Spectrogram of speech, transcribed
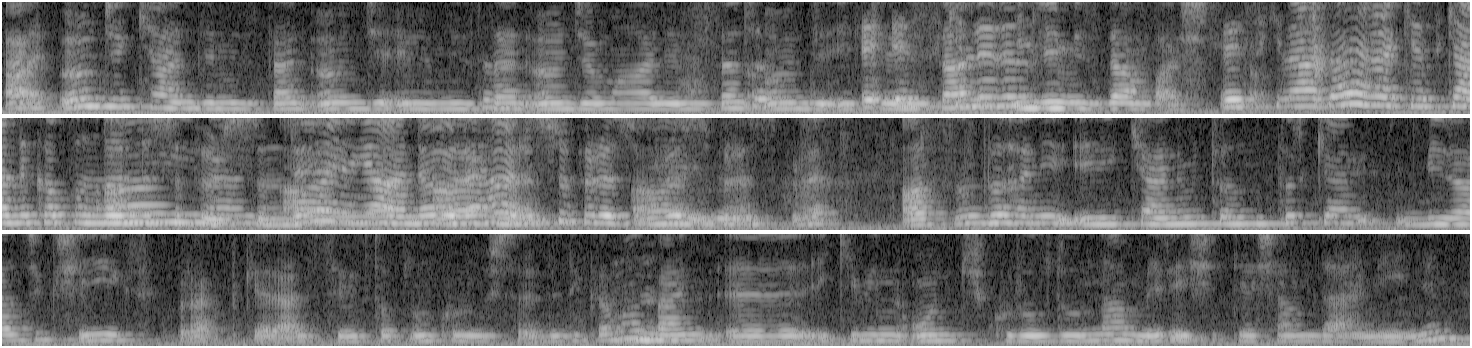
ay- önce kendimizden, önce evimizden, önce mahallemizden, Tabii. önce ilçemizden, eskilerin- ilimizden başlıyor. Eskiler der herkes kendi kapının önünü Aynen, süpürsün diye. aynen, yani öyle her süpüre süpüre Aynen. süpüre süpüre. Aslında hani e, kendimi tanıtırken birazcık şeyi eksik bıraktık herhalde sivil toplum kuruluşları dedik ama hı. ben e, 2013 kurulduğundan beri Eşit Yaşam Derneği'nin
